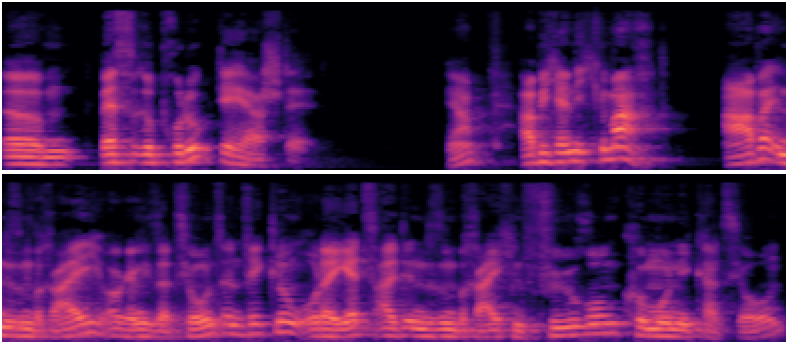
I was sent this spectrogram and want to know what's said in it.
ähm, bessere Produkte herstellt. Ja, habe ich ja nicht gemacht. Aber in diesem Bereich Organisationsentwicklung oder jetzt halt in diesen Bereichen Führung, Kommunikation,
